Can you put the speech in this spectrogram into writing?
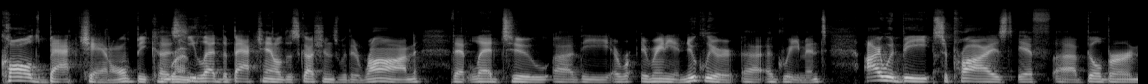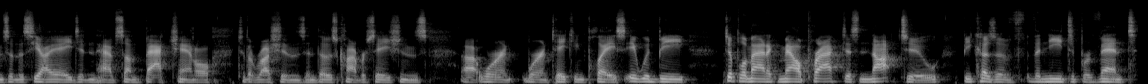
called back channel because right. he led the back channel discussions with Iran that led to uh, the Iranian nuclear uh, agreement. I would be surprised if uh, Bill Burns and the CIA didn't have some back channel to the Russians and those conversations uh, weren't weren't taking place. It would be diplomatic malpractice not to because of the need to prevent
